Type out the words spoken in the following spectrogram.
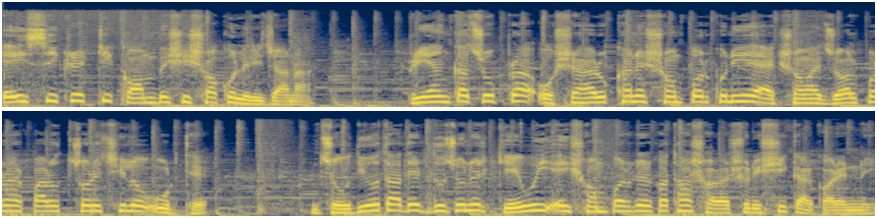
এই সিক্রেটটি কম বেশি সকলেরই জানা। প্রিয়াঙ্কা চোপড়া ও শাহরুখ খানের সম্পর্ক নিয়ে একসময় জল্পনার পারদ চড়েছিল ঊর্ধ্বে। যদিও তাদের দুজনের কেউই এই সম্পর্কের কথা সরাসরি স্বীকার করেননি।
